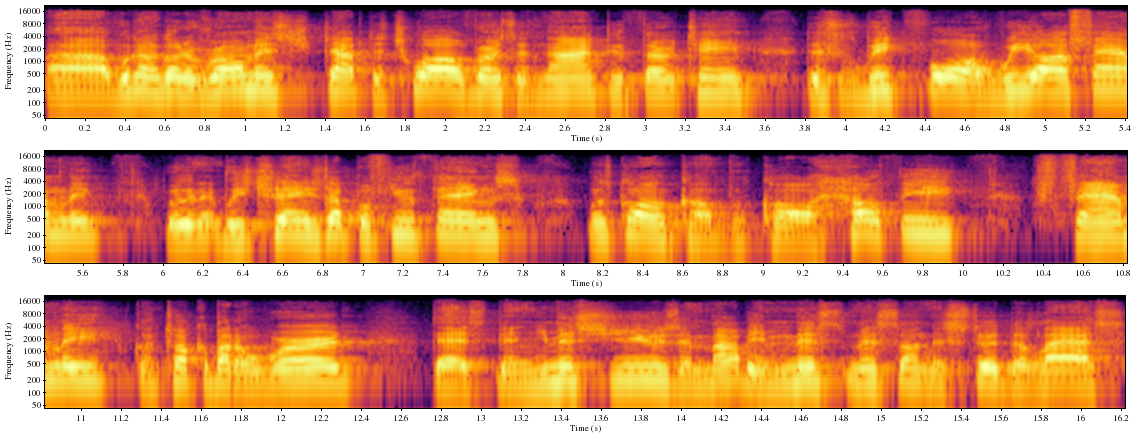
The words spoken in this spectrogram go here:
Uh, we're going to go to Romans chapter 12, verses 9 through 13. This is week four of We Are Family. We're gonna, we changed up a few things. What's called, called healthy family. We're going to talk about a word that's been misused and probably mis- misunderstood the last,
